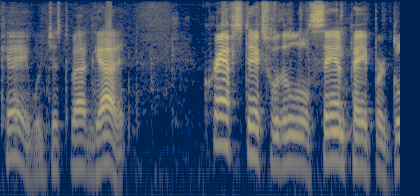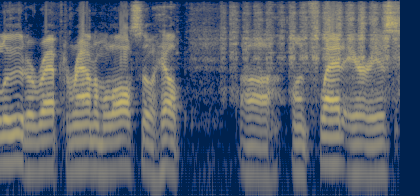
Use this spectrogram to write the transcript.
Okay, we just about got it. Craft sticks with a little sandpaper glued or wrapped around them will also help uh, on flat areas,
